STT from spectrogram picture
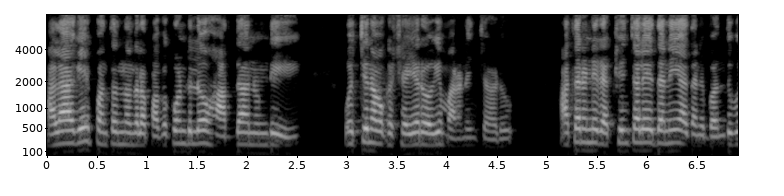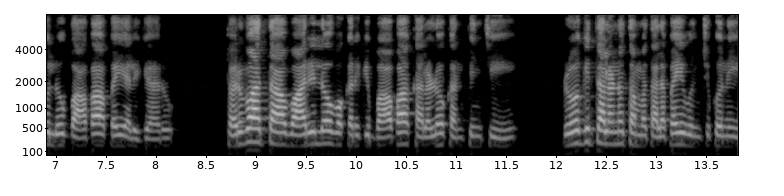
అలాగే పంతొమ్మిది వందల పదకొండులో హార్దా నుండి వచ్చిన ఒక క్షయరోగి మరణించాడు. అతనిని రక్షించలేదని అతని బంధువులు బాబాపై అలిగారు. తరువాత వారిలో ఒకరికి బాబా కలలో కనిపించి రోగి తలను తమ తలపై ఉంచుకొని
